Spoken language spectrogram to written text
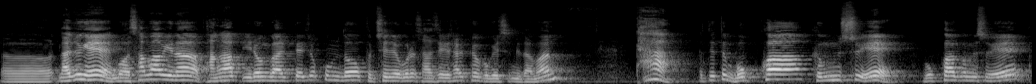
어, 나중에 뭐 삼합이나 방합 이런 거 할 때 조금 더 구체적으로 자세히 살펴보겠습니다만 다 어쨌든 목화 금수에 목화 금수에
